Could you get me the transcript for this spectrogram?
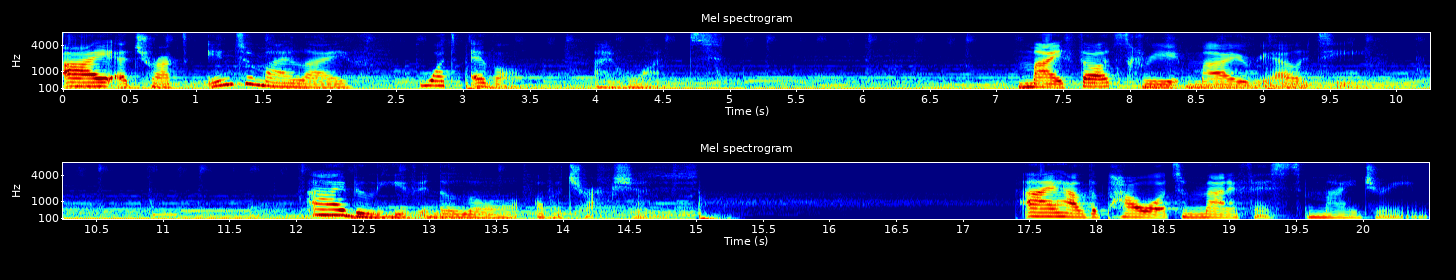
I attract into my life whatever I want. My thoughts create my reality. I believe in the law of attraction. I have the power to manifest my dream.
